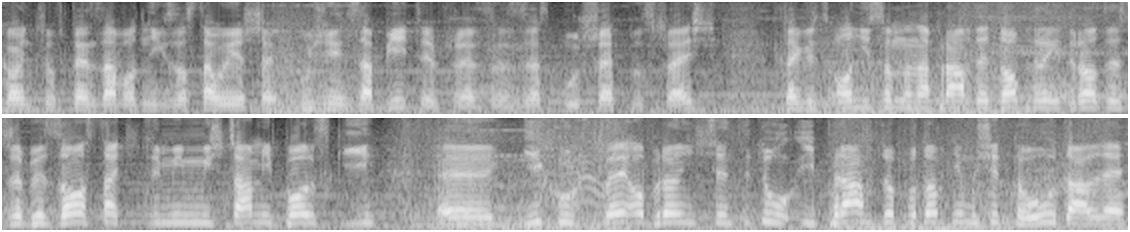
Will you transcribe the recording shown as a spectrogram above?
końców ten zawodnik został jeszcze później zabity przez zespół 6 plus 6. Tak więc oni są na naprawdę dobrej drodze, żeby zostać tymi mistrzami Polski. E, Niku chce obronić ten tytuł i prawdopodobnie mu się to uda, ale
